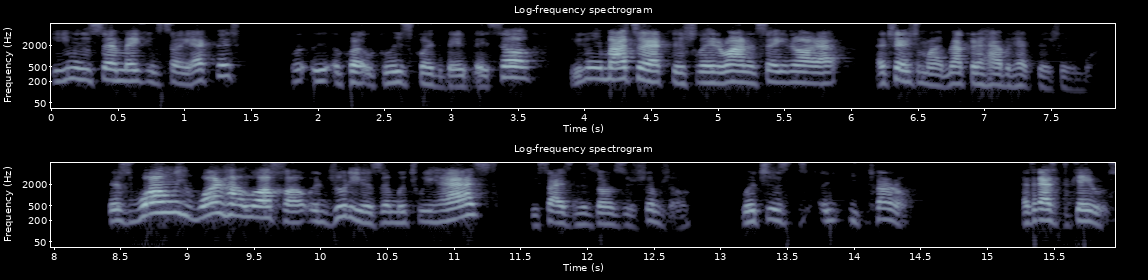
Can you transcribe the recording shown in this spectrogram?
Even if you say making something hektish, uh, uh, at least going to be so you can be matter hektish later on and say, you know what, I, I changed my mind, I'm not going to have it hektish anymore. There's only one halacha in Judaism which we has, besides Nizon Shimshon, which is uh, eternal, and that's Gerus.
